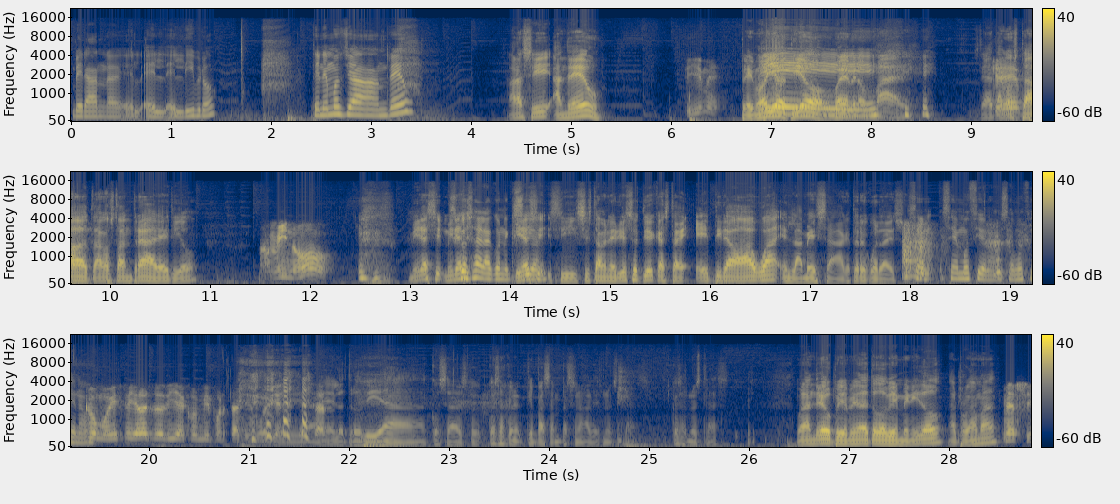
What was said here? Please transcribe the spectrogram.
verán el, el- el libro. Tenemos ya a Andreu. Ahora sí, Andreu. Dime. Playmoyo, Eh. tío. Bueno, menos mal. O sea, te ha ¿Qué costado, te ha costado entrar, eh, tío. A mí no. Mira si, mira, cosa si- de la conexión. Mira si, si, si estaba nervioso, tío, que hasta he tirado agua en la mesa. ¿A qué te recuerda eso? Se, se emociona, se emociona. Como hice yo el otro día con mi portátil. Muy bien. Ya, El otro día, cosas, cosas que, pasan personales nuestras. Cosas nuestras. Bueno, Andreu, primero de todo, bienvenido al programa. Merci.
